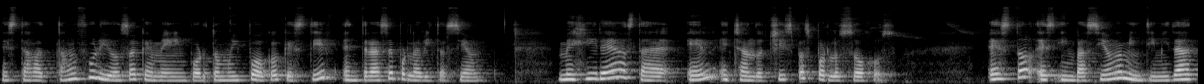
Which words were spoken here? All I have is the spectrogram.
Estaba tan furiosa que me importó muy poco que Steve entrase por la habitación. Me giré hasta él echando chispas por los ojos. Esto es invasión a mi intimidad,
